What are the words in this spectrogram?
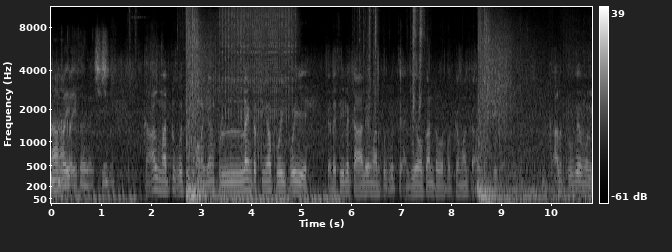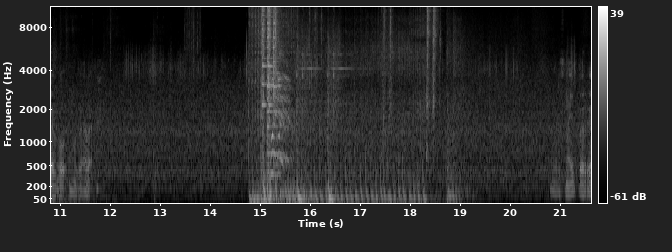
என்ன லைஃப் ஆச்சு கால் மறுத்து போச்சு. போன கேம் ஃபுல்லாக இன்ட்ரெஸ்டிங்காக போய் போய் கடைசியில் காலே மறுத்து போச்சு. அங்கேயே உக்காண்ட ஒரு பக்கமாக கால் காலை தூக்கவே முடியல இப்போ ஒரு காலை ஒரு ஸ்னைப்பரு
